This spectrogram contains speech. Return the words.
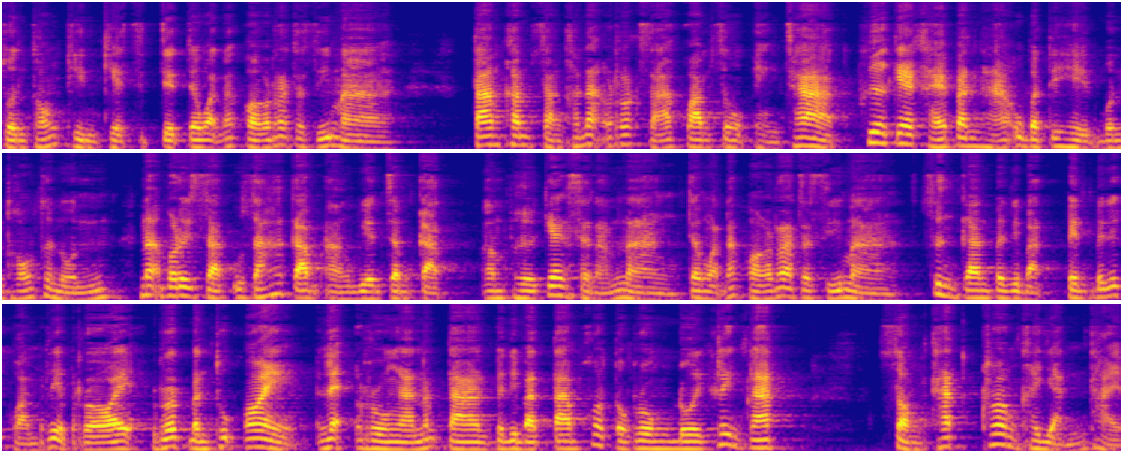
ส่วนท้องถิ่นเขต 17 จังหวัดนครราชสีมา ตามคำสั่งคณะรักษาความสงบแห่งชาติ เพื่อแก้ไขปัญหาอุบัติเหตุบนท้องถนน ณ บริษัทอุตสาหกรรมอ่างเวียนจำกัดอำเภอแก้งสนามนาง จังหวัดนครราชสีมา ซึ่งการปฏิบัติเป็นไปด้วยความเรียบร้อย รถบรรทุกอ้อย และโรงงานน้ำตาลปฏิบัติตามข้อตกลงโดยเคร่งครัดส่องทัดคล่องขยันถ่าย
